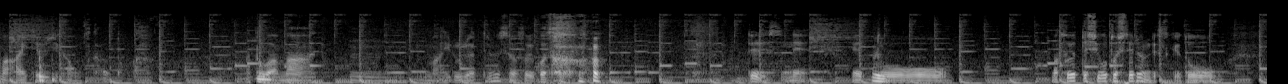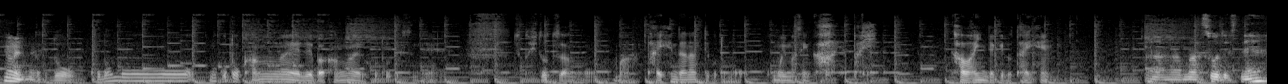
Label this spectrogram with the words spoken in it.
まあ空いてる時間を使うとか。あとはまあうんまあいろいろやってるんですよそういうこと。でですねえっと、まあそうやって仕事してるんですけどはいはい。だけど子供のことを考えれば考えるほどですね。ちょっと一つあのまあ大変だなってことも思いませんか？やっぱり。可愛いんだけど大変、ああ、まあそうですね。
